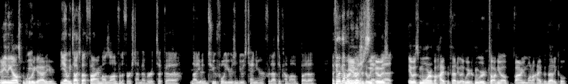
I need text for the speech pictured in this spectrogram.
Anything else before we, We- get out of here? Yeah, we talked about firing Malzahn for the first time ever. It took uh not even two full years into his tenure for that to come up. But uh I feel like I'm And it was regretting just- it was- that. It was more of a hypothetical. Like we were, we were talking about firing him on a hypothetical.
